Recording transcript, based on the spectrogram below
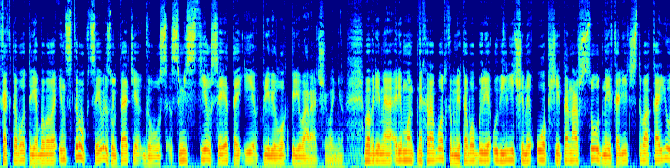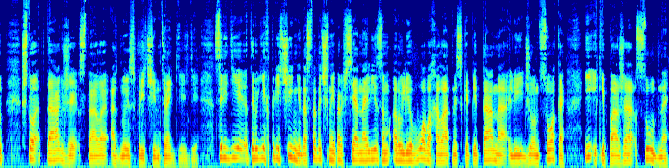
как того требовала инструкция, и в результате груз сместился. Это и привело к переворачиванию. Во время ремонтных работ, кроме того, были увеличены общий тоннаж судна и количество кают, что также стало одной из причин трагедии. Среди других причин недостаточный профессионализм рулевого, халатность капитана Ли Джон Сока и экипажа судна.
